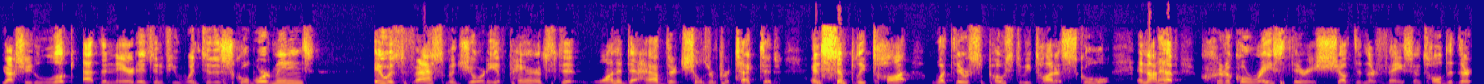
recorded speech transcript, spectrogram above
you actually look at the narratives, and if you went to the school board meetings, it was the vast majority of parents that wanted to have their children protected and simply taught what they were supposed to be taught at school and not have critical race theory shoved in their face and told that they're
